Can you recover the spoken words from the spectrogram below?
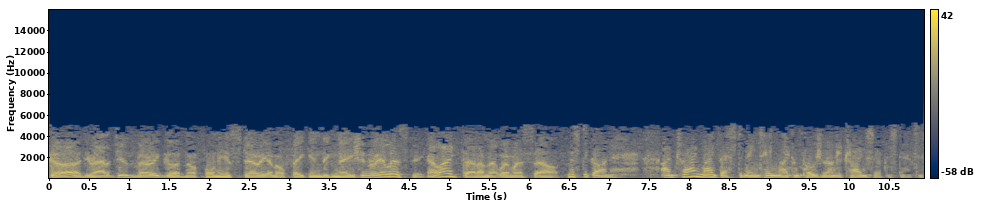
Good. Your attitude's very good. No phony hysteria, no fake indignation. Realistic. I like that. I'm that way myself. Mr. Garner, I'm trying my best to maintain my composure under trying circumstances.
